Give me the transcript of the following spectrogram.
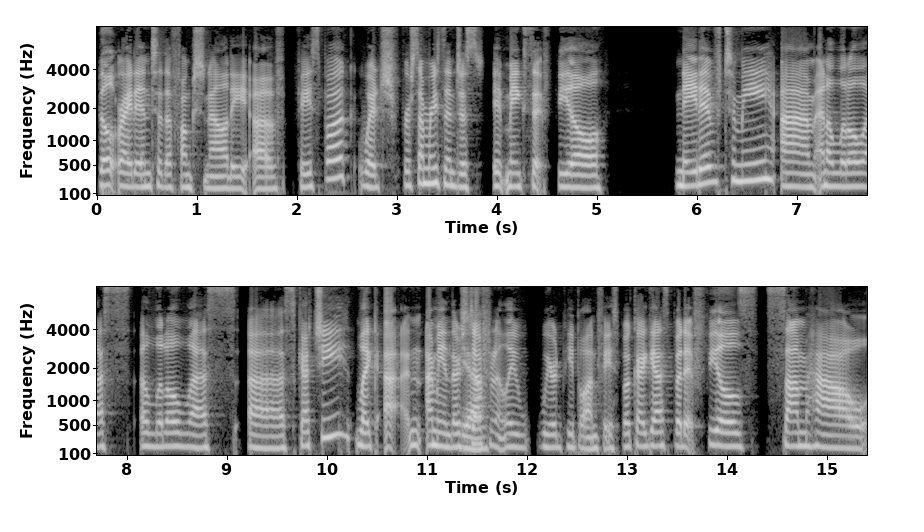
built right into the functionality of Facebook, which for some reason just it makes it feel native to me um, and a little less a little less uh, sketchy. Like uh, I mean, there's Yeah. definitely weird people on Facebook, I guess, but it feels somehow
